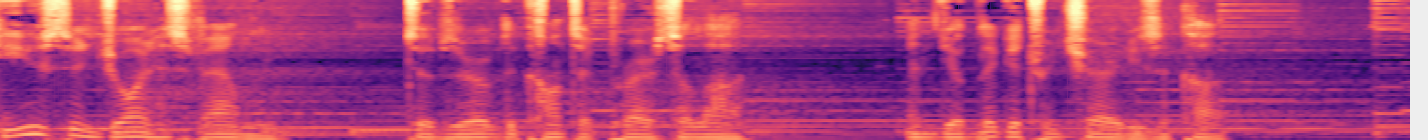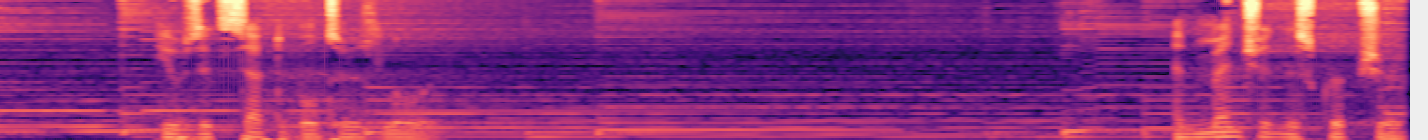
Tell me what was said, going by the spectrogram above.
He used to join his family to observe the contact prayer Salat and the obligatory charity Zakat. He was acceptable to his Lord. And mentioned the scripture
